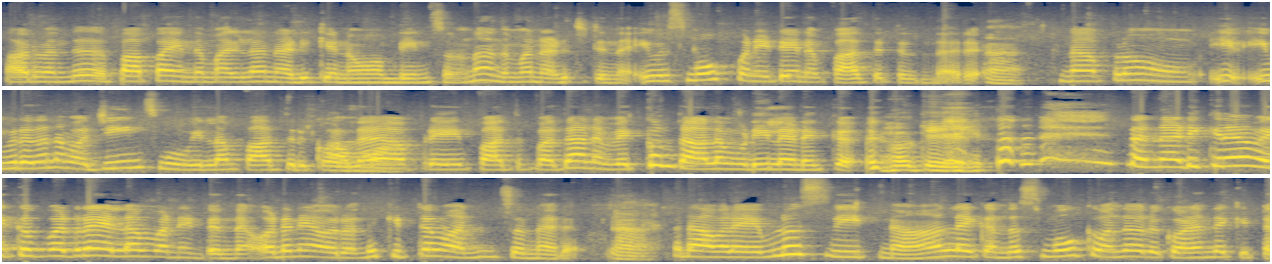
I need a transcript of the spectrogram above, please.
அவர் வந்து பாப்பா இந்த மாதிரி எல்லாம் நடிக்கணும் அப்படின்னு சொன்னா அந்த மாதிரி நடிச்சிட்டு இருந்தேன். இவர் ஸ்மோக் பண்ணிட்டே என்ன பார்த்துட்டு இருந்தாரு. நான் அப்புறம் இவரை தான் நம்ம ஜீன்ஸ் மூவி எல்லாம் பார்த்திருக்கோம்ல அப்படியே பார்த்து பார்த்து ஆனா வெக்கம் தாழ முடியல எனக்கு. நான் நடிக்கிறேன் வைக்கப்படுறேன் எல்லாம் பண்ணிட்டு இருந்தேன். உடனே அவர் வந்து கிட்ட வான்னு சொன்னாரு. பட் அவரை எவ்வளவு ஸ்வீட்னா லைக் அந்த ஸ்மோக் வந்து ஒரு குழந்தை கிட்ட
